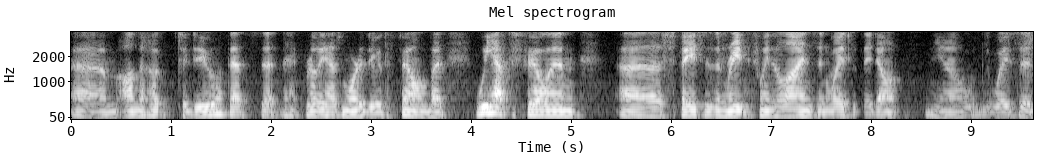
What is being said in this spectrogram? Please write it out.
um, on the hook to do. That's that really has more to do with the film, but we have to fill in uh, spaces and read between the lines in ways that they don't, you know, the ways that,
